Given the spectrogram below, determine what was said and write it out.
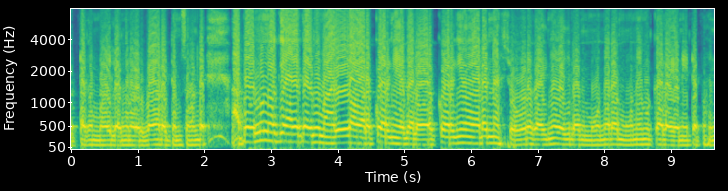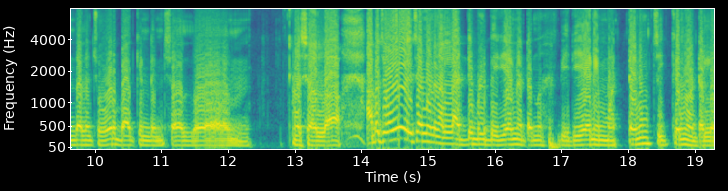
ഒട്ടകം മുയൽ അങ്ങനെ ഒരുപാട് ഐറ്റംസ് ഉണ്ട്. അപ്പൊ ഒന്നും നോക്കി ആയ കഴിഞ്ഞ് നല്ല ഉറക്കം ഇറങ്ങി ഏതായാലും ഉറക്കം ഇറങ്ങിയ പാടെ തന്നെ. ചോറ് കഴിഞ്ഞ കഴിഞ്ഞില്ല മൂന്നര മൂന്നേ മുക്കാലായി എണീറ്റപ്പോ എന്തായാലും ചോറ് ബാക്കിയുണ്ട് ഇൻഷാല്ലോ. അപ്പൊ ചോറ് കഴിച്ചാൽ വേണ്ടി നല്ല അടിപൊളി ബിരിയാണി കിട്ടുന്നു. ബിരിയാണി മട്ടനും ചിക്കനും ഇട്ടല്ലോ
